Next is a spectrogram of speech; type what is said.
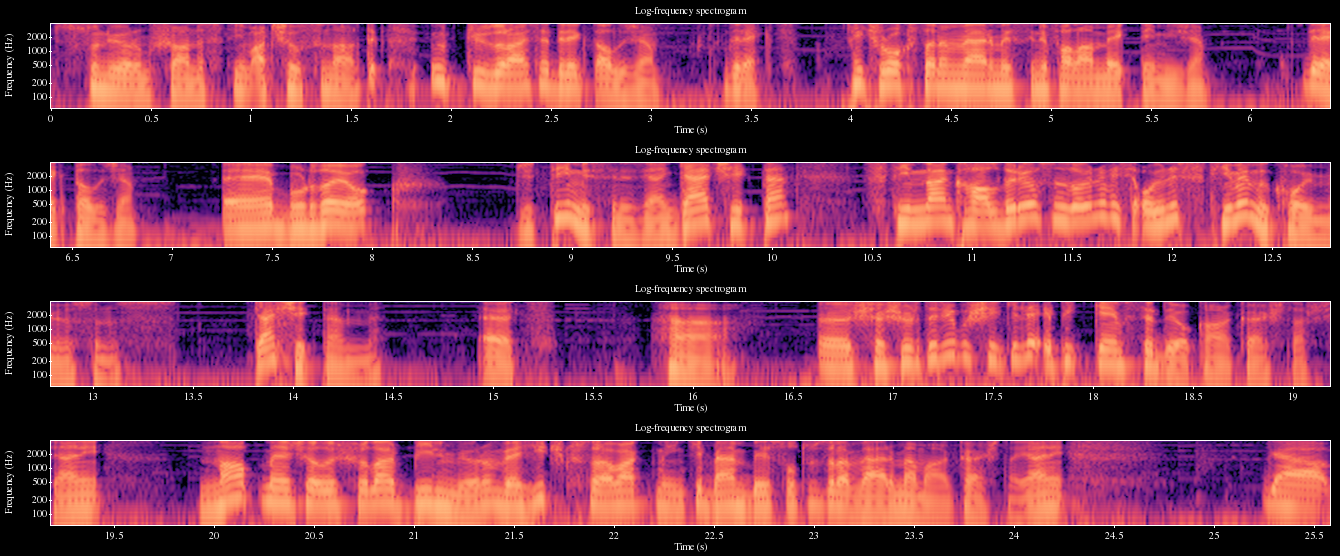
sunuyorum şu anda. Steam açılsın artık. 300 liraysa direkt alacağım. Direkt. Hiç Rockstar'ın vermesini falan beklemeyeceğim. Direkt alacağım. Ee burada yok. Ciddi misiniz? Yani gerçekten Steam'den kaldırıyorsunuz oyunu ve oyunu Steam'e mi koymuyorsunuz? Gerçekten mi? Evet. Ha. Ee, şaşırtıcı bir şekilde Epic Games'te de yok arkadaşlar. Yani ne yapmaya çalışıyorlar bilmiyorum ve hiç kusura bakmayın ki ben 530 lira vermem arkadaşlar. Yani ya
